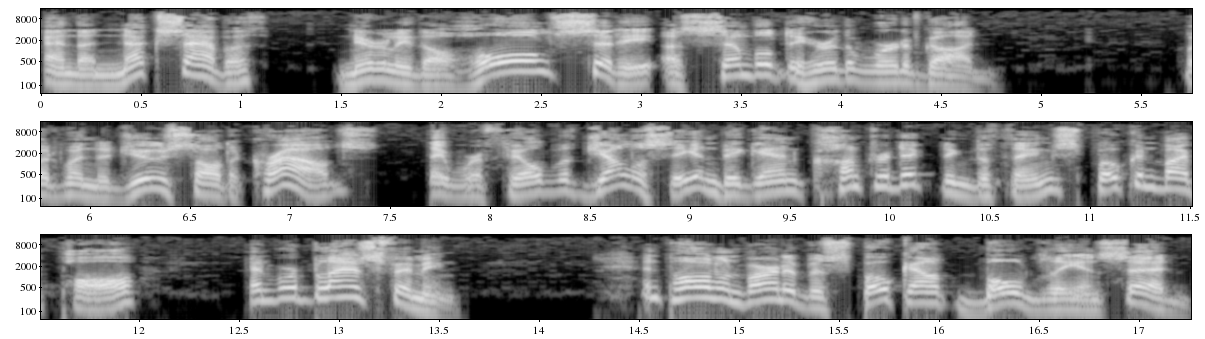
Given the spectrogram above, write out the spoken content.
And the next Sabbath, nearly the whole city assembled to hear the word of God. But when the Jews saw the crowds, they were filled with jealousy and began contradicting the things spoken by Paul and were blaspheming. And Paul and Barnabas spoke out boldly and said,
